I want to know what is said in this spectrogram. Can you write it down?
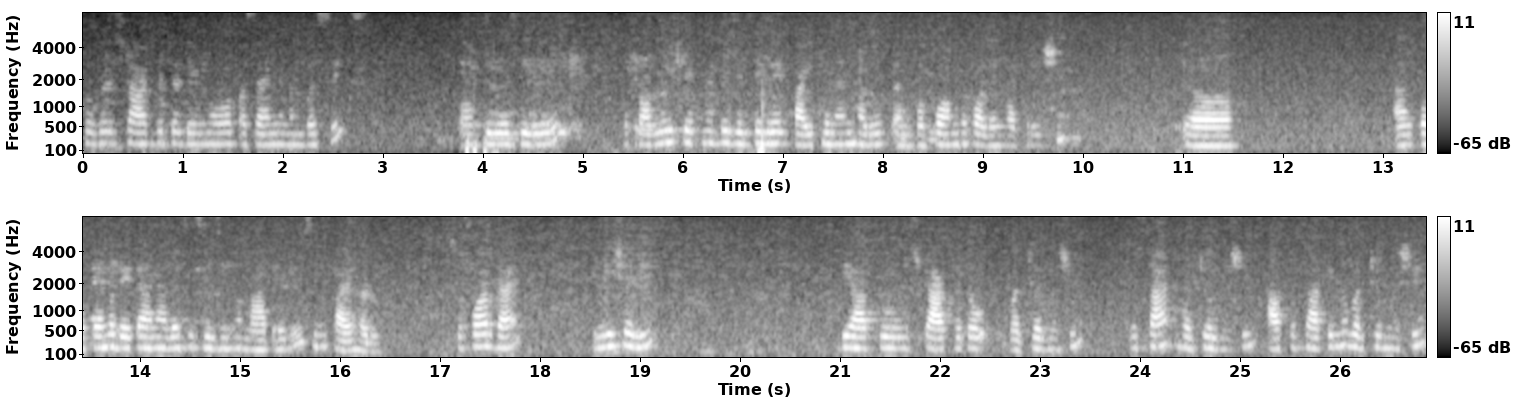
So we'll start with the demo of assignment number 6 of DSDA. The problem statement is integrate Python and Hadoop and perform the following operation. Uh, and perform a data analysis using a MapReduce in PyHadoop. So for that, initially we have to start with a virtual machine. To start virtual machine, after starting a virtual machine,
